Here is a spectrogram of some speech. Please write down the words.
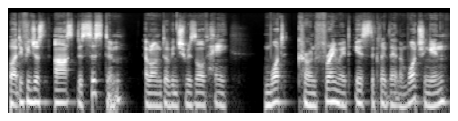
But if you just ask the system around DaVinci Resolve, hey, what current frame rate is the clip that I'm watching in,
